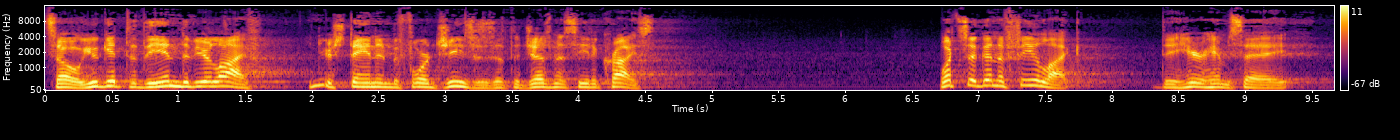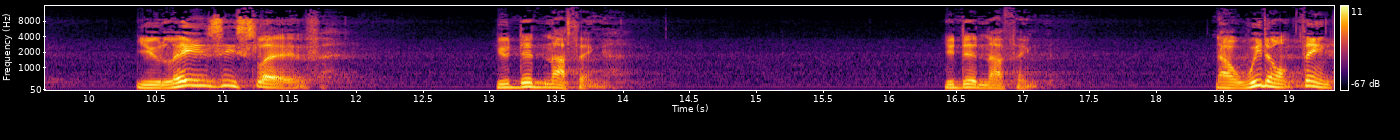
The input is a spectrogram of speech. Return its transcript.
So you get to the end of your life and you're standing before Jesus at the judgment seat of Christ. What's it going to feel like to hear him say, you lazy slave, you did nothing. You did nothing. Now, we don't think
